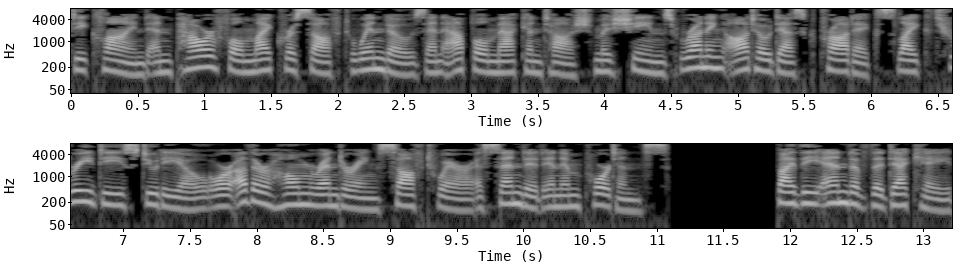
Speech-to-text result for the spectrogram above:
declined and powerful Microsoft Windows and Apple Macintosh machines running Autodesk products like 3D Studio or other home rendering software ascended in importance. By the end of the decade,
